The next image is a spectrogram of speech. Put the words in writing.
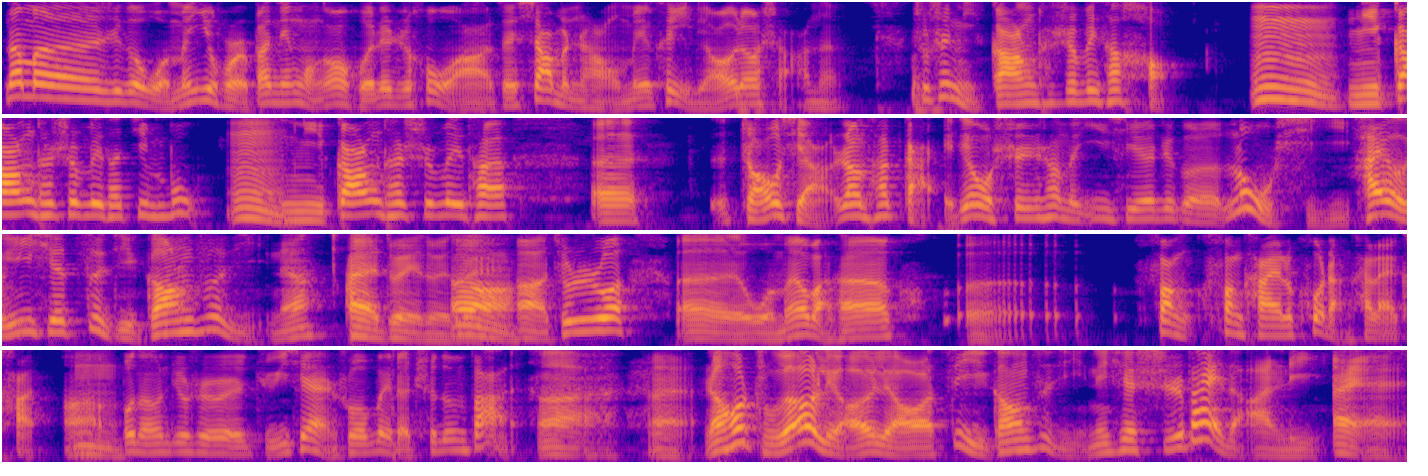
那么这个我们一会儿半点广告回来之后啊，在下半场我们也可以聊一聊啥呢？就是你刚他是为他好，嗯你刚他是为他进步，嗯你刚他是为他呃着想，让他改掉身上的一些这个陋习。还有一些自己刚自己呢，哎，对对对、啊啊，就是说呃，我们要把它呃放放开了，扩展开来看啊，嗯不能就是局限说为了吃顿饭，啊，哎。然后主要聊一聊啊自己刚自己那些失败的案例，哎哎，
